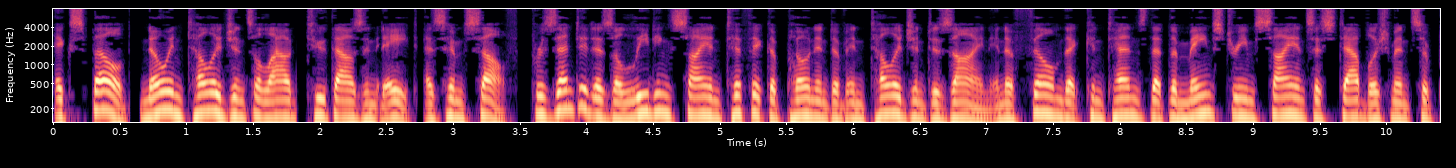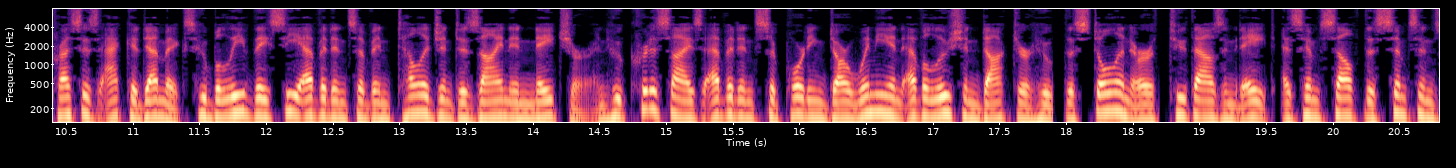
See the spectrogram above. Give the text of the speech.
Expelled, No Intelligence Allowed 2008 as himself, presented as a leading scientific opponent of intelligent design in a film that contends that the mainstream science establishment suppresses academics who believe they see evidence of intelligent design in nature and who criticize evidence supporting Darwinian evolution. Doctor Who, The Stolen Earth 2008 as himself The Simpsons,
